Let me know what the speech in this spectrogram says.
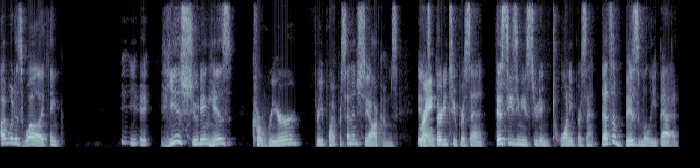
I would as well. I think he he is shooting his career three point percentage. Siakam's is Right. thirty two percent. This season he's shooting twenty percent. That's abysmally bad.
